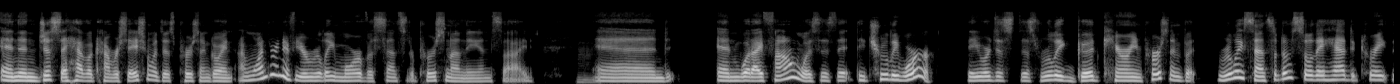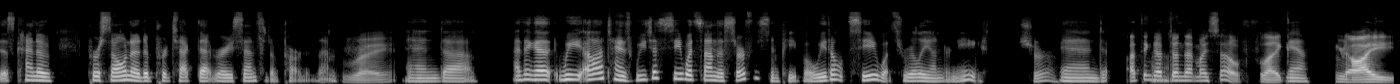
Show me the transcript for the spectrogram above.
and then just to have a conversation with this person, going, I'm wondering if you're really more of a sensitive person on the inside Mhm. and and what i found was is that they truly were they were just this really good caring person but really sensitive so they had to create this kind of persona to protect that very sensitive part of them Right. and uh i think that we a lot of times we just see what's on the surface in people we don't see what's really underneath Sure. and I think I've uh, done that myself. Like, yeah you know, I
